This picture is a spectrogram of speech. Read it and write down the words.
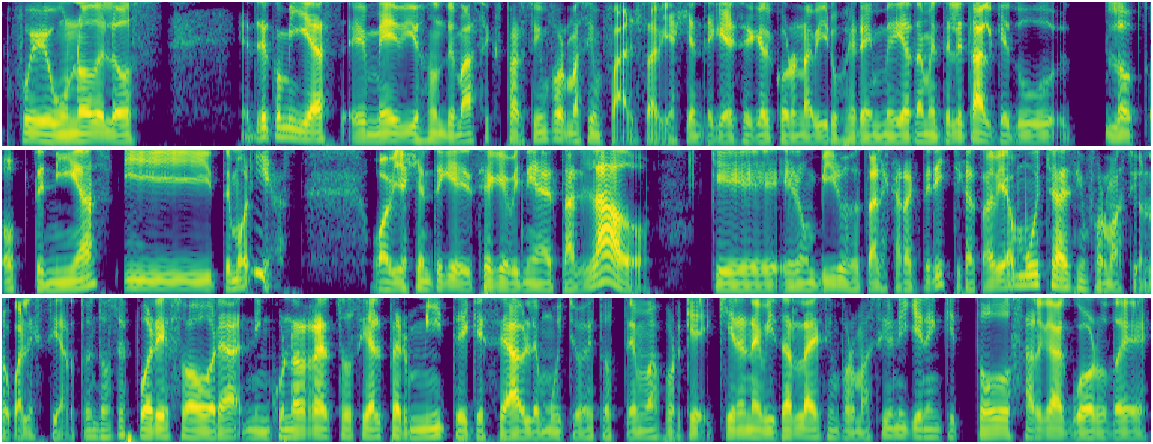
fue uno de los entre comillas, eh, medios donde más se esparció información falsa. Había gente que decía que el coronavirus era inmediatamente letal, que tú lo obtenías y te morías. O había gente que decía que venía de tal lado, que era un virus de tales características. Había mucha desinformación, lo cual es cierto. Entonces por eso ahora ninguna red social permite que se hable mucho de estos temas porque quieren evitar la desinformación y quieren que todo salga acorde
